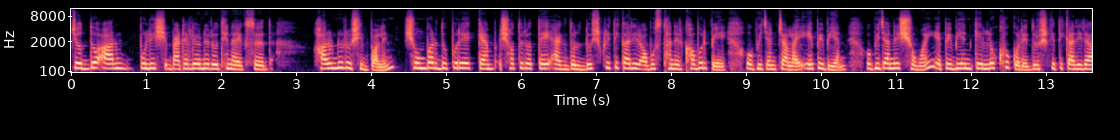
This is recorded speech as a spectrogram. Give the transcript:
চোদ্দ আর্ম পুলিশ ব্যাটালিয়নের অধিনায়ক সৈয়দ হারুনুর রশিদ বলেন, সোমবার দুপুরে ক্যাম্প সতেরোতে একদল দুষ্কৃতিকারীর অবস্থানের খবর পেয়ে অভিযান চালায় এপিবিএন। অভিযানের সময় এপিবিএনকে লক্ষ্য করে দুষ্কৃতিকারীরা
